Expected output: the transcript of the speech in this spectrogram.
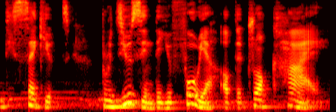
this circuit, producing the euphoria of the drug high.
